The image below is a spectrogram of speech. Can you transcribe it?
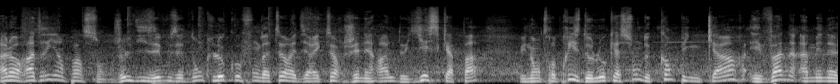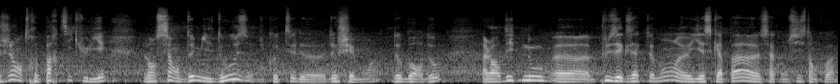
Alors Adrien Pinson, je le disais, vous êtes donc le cofondateur et directeur général de Yescapa, une entreprise de location de camping-cars et vannes aménagées entre particuliers, lancée en 2012 du côté de, chez moi, de Bordeaux. Alors dites-nous euh, plus exactement, euh, Yescapa, euh, ça consiste en quoi?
